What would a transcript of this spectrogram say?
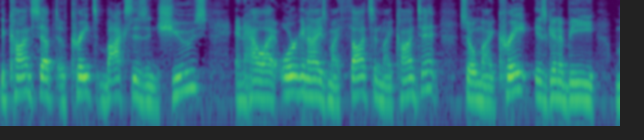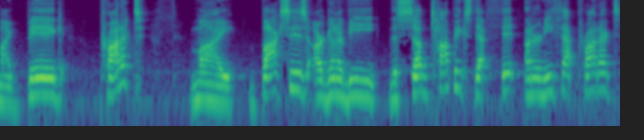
the concept of crates, boxes, and shoes and how I organize my thoughts and my content. So, my crate is going to be my big product, my Boxes are going to be the subtopics that fit underneath that product.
